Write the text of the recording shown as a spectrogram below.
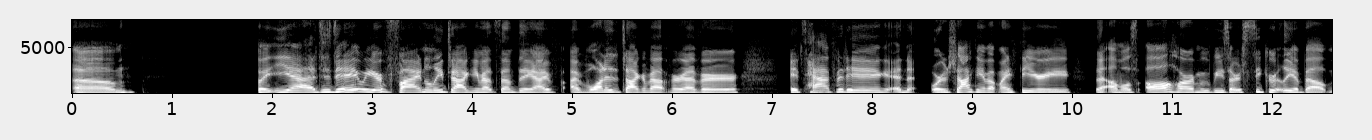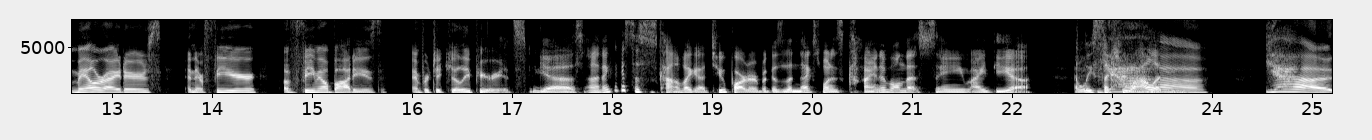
um, but yeah, today we are finally talking about something I've I've wanted to talk about forever. It's happening, and we're talking about my theory that almost all horror movies are secretly about male writers and their fear of female bodies and particularly periods. Yes. And I think I guess this is kind of like a two parter because the next one is kind of on that same idea, at least sexuality. Yeah, yeah,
